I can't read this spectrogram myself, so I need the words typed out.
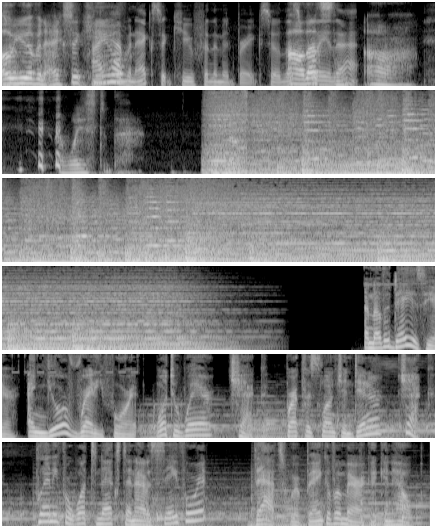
Oh, you have an exit cue. I have an exit cue for the mid break, so let's oh, play that. Oh, I wasted that. Another day is here, and you're ready for it. What to wear? Check. Breakfast, lunch, and dinner? Check. Planning for what's next and how to save for it? That's where Bank of America can help.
